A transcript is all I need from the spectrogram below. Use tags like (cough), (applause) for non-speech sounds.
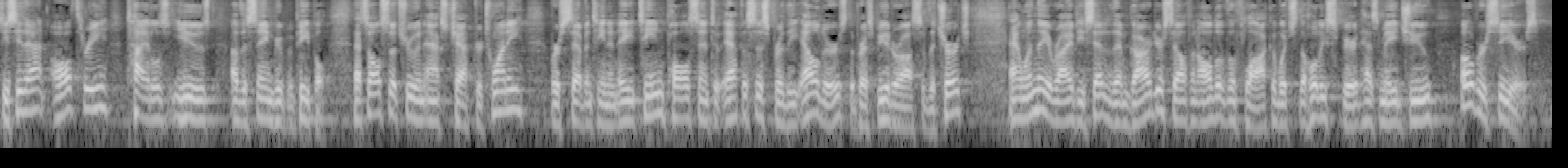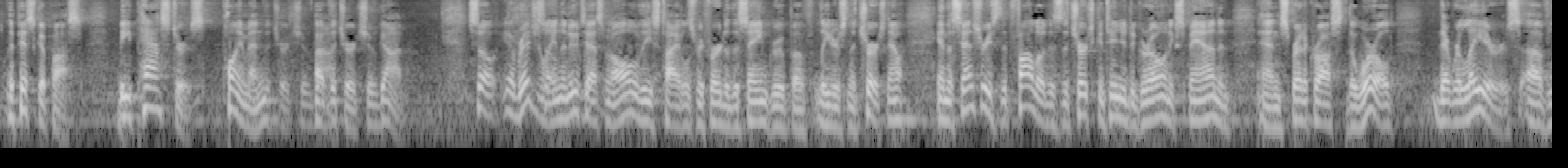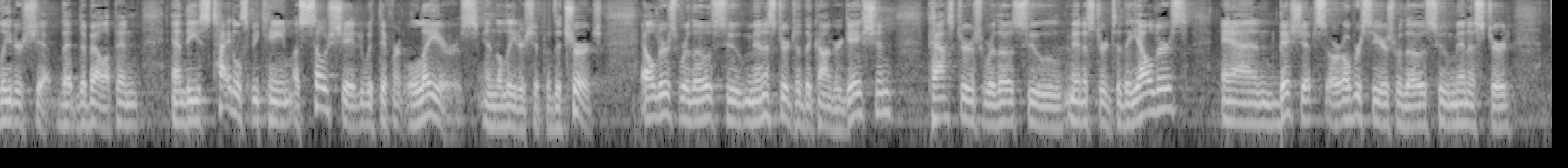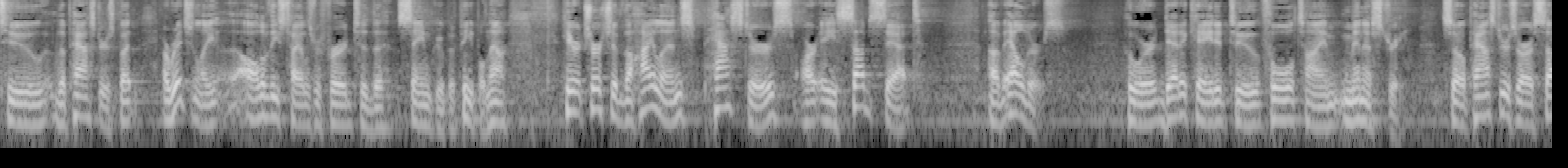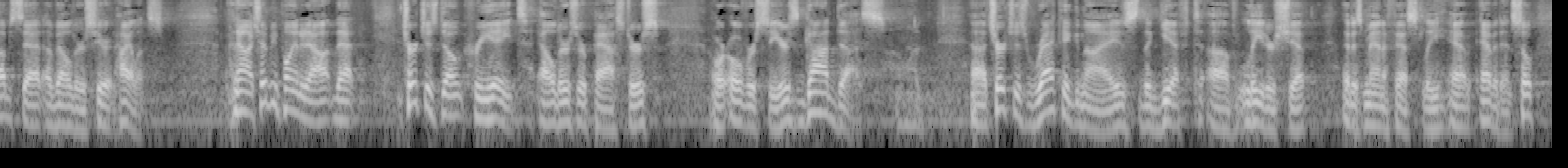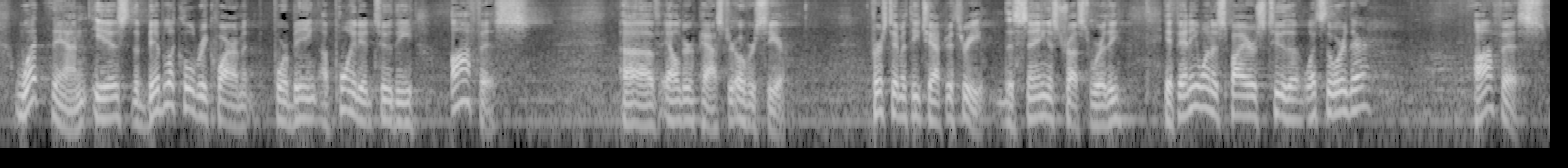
Do you see that? All three titles used of the same group of people. That's also true in Acts chapter 20, verse 17 and 18. Paul sent to Ephesus for the elders, the presbyteros of the church, and when they arrived, he said to them, Guard yourself and all of the flock of which the Holy Spirit has made you overseers, episkopos. Be pastors, poimen, the church of, of the church of God. So, originally in the New Testament, all of these titles refer to the same group of leaders in the church. Now, in the centuries that followed, as the church continued to grow and expand and, and spread across the world, there were layers of leadership that developed, and, and these titles became associated with different layers in the leadership of the church. Elders were those who ministered to the congregation, pastors were those who ministered to the elders, and bishops or overseers were those who ministered to the pastors. But originally, all of these titles referred to the same group of people. Now, here at Church of the Highlands, pastors are a subset of elders who are dedicated to full time ministry. So, pastors are a subset of elders here at Highlands. Now, it should be pointed out that churches don't create elders or pastors or overseers, God does. Uh, churches recognize the gift of leadership that is manifestly ev- evident. So, what then is the biblical requirement for being appointed to the office of elder, pastor, overseer? 1 Timothy chapter 3. The saying is trustworthy. If anyone aspires to the, what's the word there? Office.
